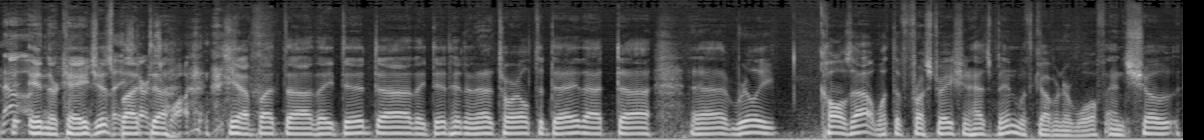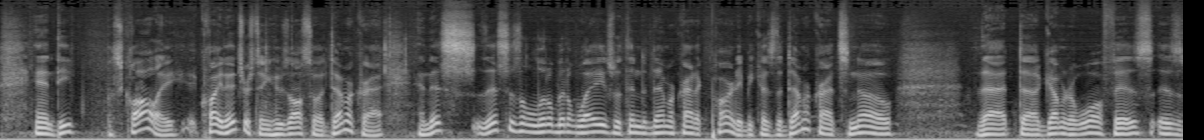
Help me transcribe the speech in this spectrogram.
No, in their cages, they but uh, yeah, but uh, they did uh, they did hit an editorial today that uh, uh, really calls out what the frustration has been with Governor Wolf and show and Deep Pasquale, quite interesting, who's also a Democrat, and this this is a little bit of waves within the Democratic Party because the Democrats know that uh, Governor Wolf is is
